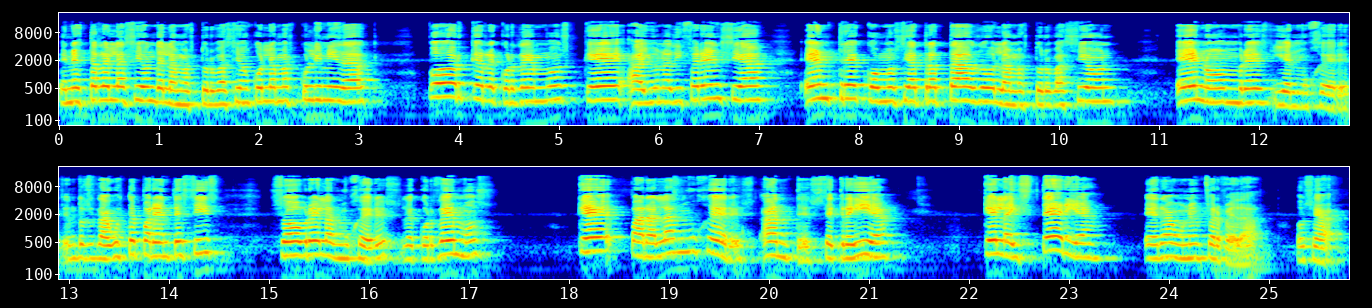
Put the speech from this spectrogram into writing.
en esta relación de la masturbación con la masculinidad, porque recordemos que hay una diferencia entre cómo se ha tratado la masturbación en hombres y en mujeres. Entonces hago este paréntesis sobre las mujeres. Recordemos que para las mujeres antes se creía que la histeria era una enfermedad. O sea,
